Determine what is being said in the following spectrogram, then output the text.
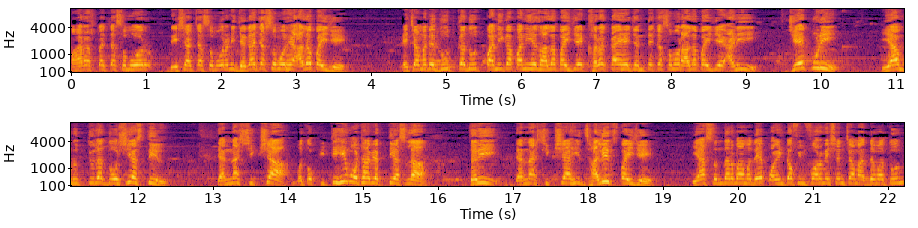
महाराष्ट्राच्या समोर देशाच्या समोर आणि जगाच्या समोर हे आलं पाहिजे. याच्यामध्ये दूध का दूध पाणी का पाणी हे झालं पाहिजे. खरं काय हे जनतेच्या समोर आलं पाहिजे. आणि जे कुणी या मृत्यूला दोषी असतील त्यांना शिक्षा व तो कितीही मोठा व्यक्ती असला तरी त्यांना शिक्षा ही झालीच पाहिजे. या संदर्भामध्ये पॉइंट ऑफ इन्फॉर्मेशनच्या माध्यमातून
